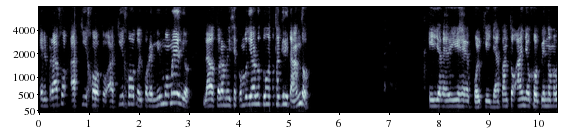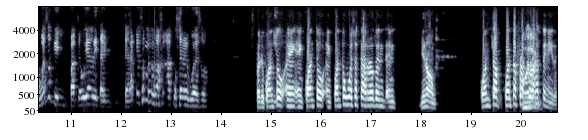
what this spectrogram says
el brazo aquí joto, aquí joto, y por el mismo medio, la doctora me dice, ¿cómo diablos tú no estás gritando? Y yo le dije, porque ya tantos años rompiéndome hueso, que ¿para qué voy a gritar? ¿Será que eso me va a coser el hueso? Pero ¿cuánto, en, en, cuánto, en cuántos huesos te has roto en, en you know, ¿cuánta, ¿cuántas fracturas has tenido?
